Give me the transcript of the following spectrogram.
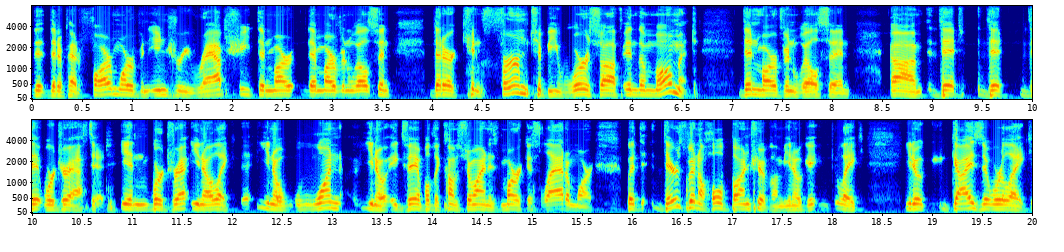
that, that have had far more of an injury rap sheet than Mar- than Marvin Wilson, that are confirmed to be worse off in the moment than Marvin Wilson. Um, that that that were drafted in were dra- you know like you know one you know example that comes to mind is Marcus Lattimore, but th- there's been a whole bunch of them. You know, g- like you know guys that were like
